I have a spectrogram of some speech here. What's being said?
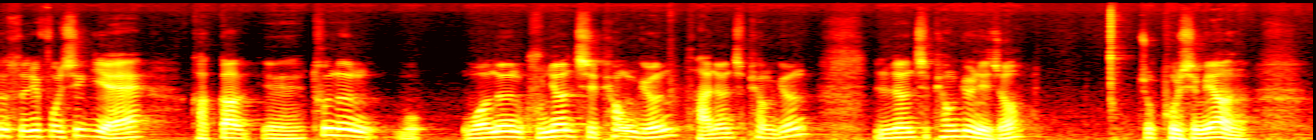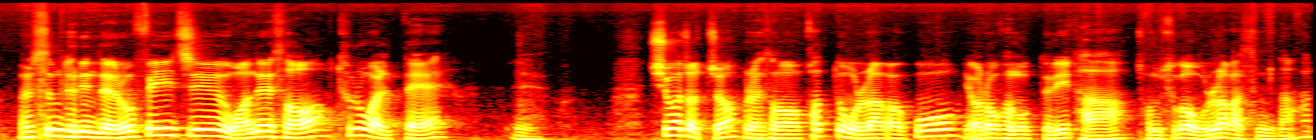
2, 3, 4 시기에 각각 예, 2는 뭐 1은 9년치 평균, 4년치 평균, 1년치 평균이죠. 쭉 보시면 말씀드린 대로 페이즈 1에서 2로 갈때 예, 쉬워졌죠. 그래서 컷도 올라가고 여러 과목들이 다 점수가 올라갔습니다. 학-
